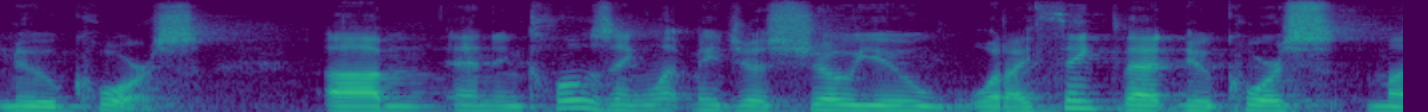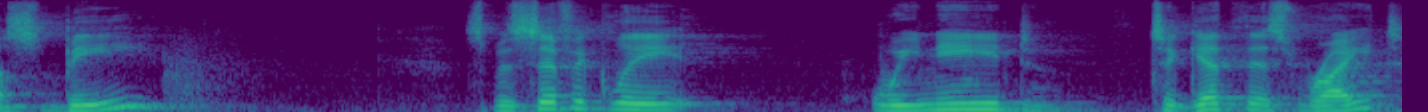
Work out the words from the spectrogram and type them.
new course. Um, and in closing, let me just show you what I think that new course must be. Specifically, we need to get this right.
